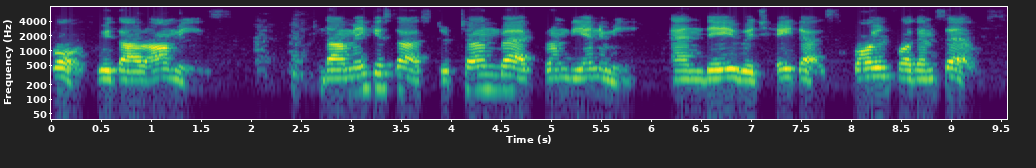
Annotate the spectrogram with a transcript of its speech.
forth with our armies. Thou makest us to turn back from the enemy, and they which hate us spoil for themselves.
